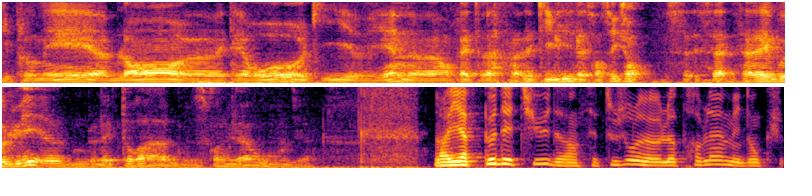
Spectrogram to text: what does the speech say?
diplômés, euh, blancs, euh, hétéros, qui viennent, euh, en fait, qui lisent la science-fiction. Ça, a évolué, le lectorat, de ce point de vue-là, ou vous dire? Alors il y a peu d'études, hein, c'est toujours le, problème, et donc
